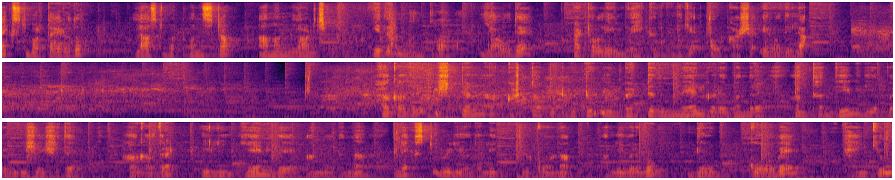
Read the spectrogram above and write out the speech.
ನೆಕ್ಸ್ಟ್ ಬರ್ತಾ ಇರೋದು last but one stop Aman lodge ಇದರ ನಂತರ ಯಾವುದೇ ಪೆಟ್ರೋಲಿಯಂ ವೆಹಿಕಲ್ಗಳಿಗೆ ಅವಕಾಶ ಇರೋದಿಲ್ಲ. ಹಾಗಾದರೆ ಇಷ್ಟೆಲ್ಲ ಕಷ್ಟಪಟ್ಟುಬಿಟ್ಟು ಈ ಬೆಟ್ಟದ ಮೇಲ್ಗಡೆ ಬಂದರೆ ಅಂಥದ್ದೇನಿದೆಯಪ್ಪ ಇದು ವಿಶೇಷತೆ? ಹಾಗಾದರೆ ಇಲ್ಲಿ ಏನಿದೆ ಅನ್ನೋದನ್ನು ನೆಕ್ಸ್ಟ್ ವಿಡಿಯೋದಲ್ಲಿ ತಿಳ್ಕೊಳ್ಳೋಣ. ಅಲ್ಲಿವರೆಗೂ don't go thank you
